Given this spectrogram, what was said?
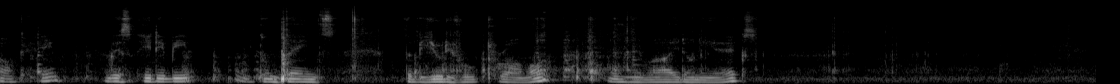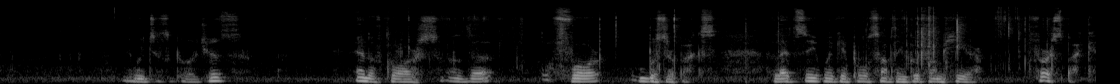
Okay, this ETB contains the beautiful promo of Miraidon EX. Which is gorgeous and of course the four booster packs. Let's see if we can pull something good from here. First pack.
